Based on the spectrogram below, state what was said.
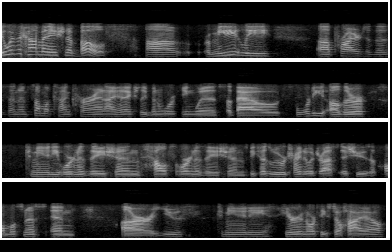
It was a combination of both. Uh, immediately uh, prior to this, and then somewhat concurrent, I had actually been working with about 40 other community organizations, health organizations, because we were trying to address issues of homelessness in our youth community here in Northeast Ohio.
